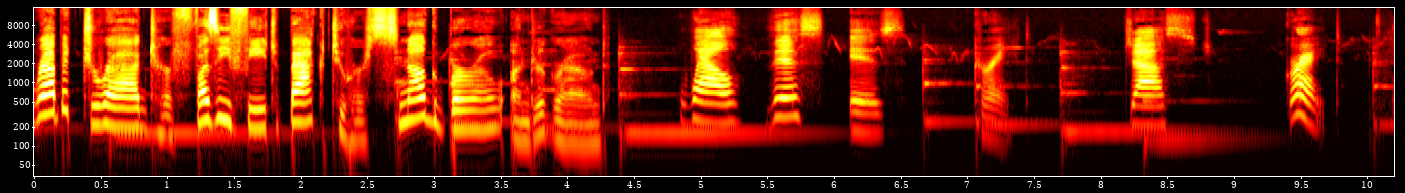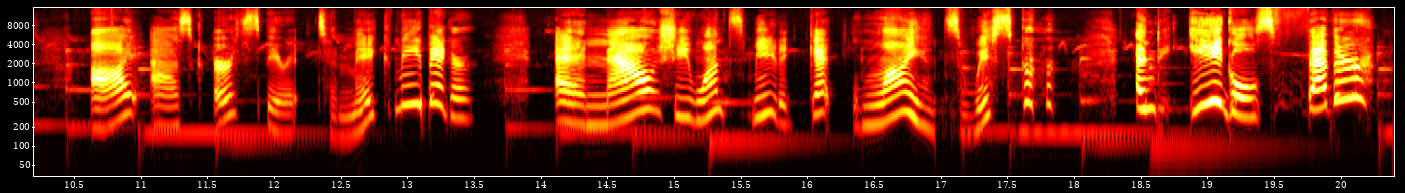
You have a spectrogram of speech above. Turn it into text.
Rabbit dragged her fuzzy feet back to her snug burrow underground. Well, this is great. Just great. I asked Earth Spirit to make me bigger, and now she wants me to get Lion's whisker and Eagle's feather?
